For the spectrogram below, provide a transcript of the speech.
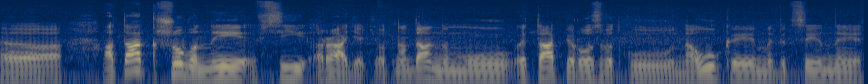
Е, А так, що вони всі радять? От на даному етапі розвитку науки, медицини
